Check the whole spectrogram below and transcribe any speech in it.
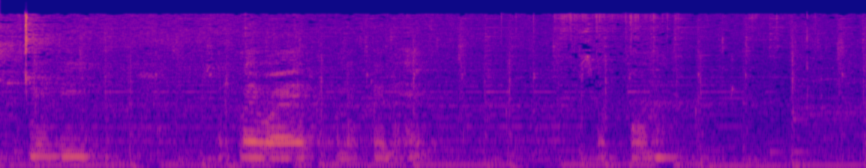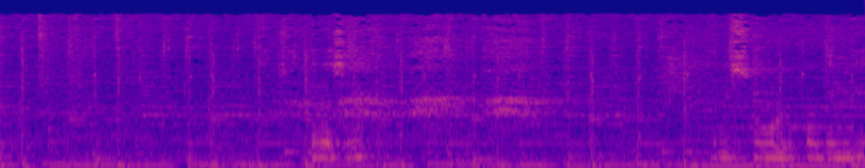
जितने भी सप्लाई वायर कनेक्टेड है, सबको हम इस तरह से रिसोल्व कर देंगे,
